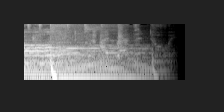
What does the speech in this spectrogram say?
Oh.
